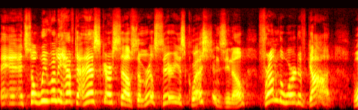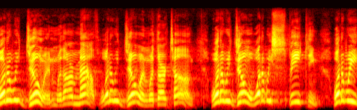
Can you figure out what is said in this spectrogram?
And, and so we really have to ask ourselves some real serious questions, you know, from the Word of God. What are we doing with our mouth? What are we doing with our tongue? What are we doing? What are we speaking? What are we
